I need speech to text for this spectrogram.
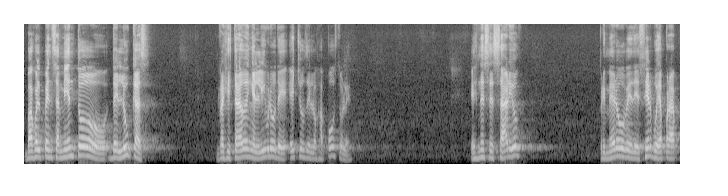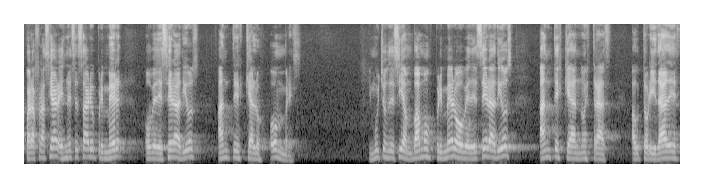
Bajo el pensamiento de Lucas, registrado en el libro de Hechos de los Apóstoles, es necesario Primero obedecer, voy a parafrasear, es necesario primero obedecer a Dios antes que a los hombres. Y muchos decían, vamos primero a obedecer a Dios antes que a nuestras autoridades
